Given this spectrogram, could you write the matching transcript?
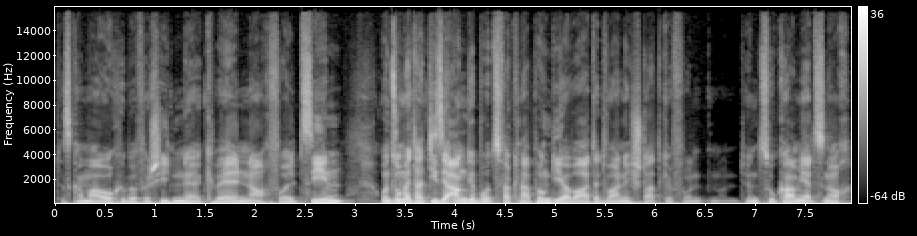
Das kann man auch über verschiedene Quellen nachvollziehen. Und somit hat diese Angebotsverknappung, die erwartet war, nicht stattgefunden. Und hinzu kam jetzt noch,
